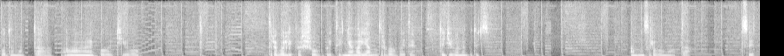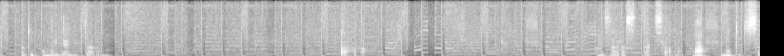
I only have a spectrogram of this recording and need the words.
Ходимо так. Ай, полетіло. Треба лікаршу вбити. Ні, Мар'яну треба вбити. Тоді вони будуть. А ми зробимо так. Цик, а тут по Мар'яні вдаримо. Зараз так само. А, ну тут все.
